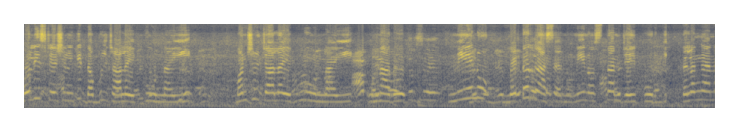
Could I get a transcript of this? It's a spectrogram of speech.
police స్టేషన్కి డబ్బులు చాలా ఎక్కువ ఉన్నాయి. మనుషులు చాలా ఎక్కువ ఉన్నాయి ఉన్నారు. నేను లెటర్ రాశాను. నేను వస్తాను జైపూర్కి. తెలంగాణ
